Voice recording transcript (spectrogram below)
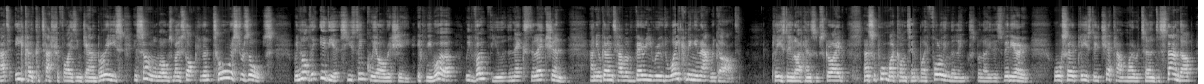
at eco-catastrophising jamborees in some of the world's most opulent tourist resorts. We're not the idiots you think we are, Rishi. If we were, we'd vote for you at the next election and you're going to have a very rude awakening in that regard. Please do like and subscribe and support my content by following the links below this video. Also, please do check out my return to stand up,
